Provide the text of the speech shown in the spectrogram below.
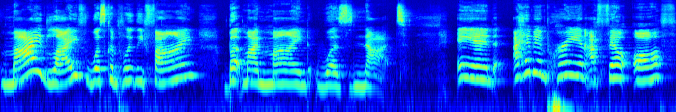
my life was completely fine, but my mind was not. And I had been praying, I felt off,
